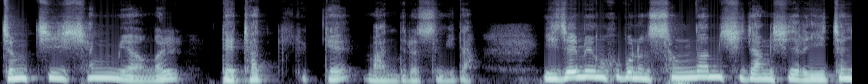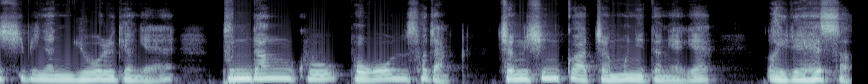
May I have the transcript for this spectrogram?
정치 생명을 되찾게 만들었습니다. 이재명 후보는 성남시장 시절 2012년 6월경에 분당구 보건소장, 정신과 전문의 등에게 의뢰해서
